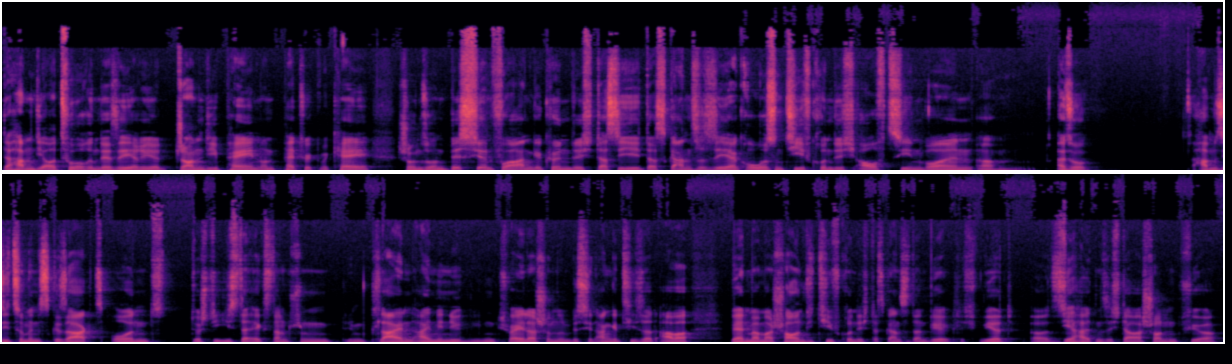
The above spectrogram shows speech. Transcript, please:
Da haben die Autoren der Serie John D. Payne und Patrick McKay schon so ein bisschen vorangekündigt, dass sie das Ganze sehr groß und tiefgründig aufziehen wollen. Ähm, also haben sie zumindest gesagt. Und durch die Easter Eggs dann schon im kleinen, einminütigen Trailer schon so ein bisschen angeteasert, aber werden wir mal schauen, wie tiefgründig das Ganze dann wirklich wird. Äh, sie halten sich da schon für,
